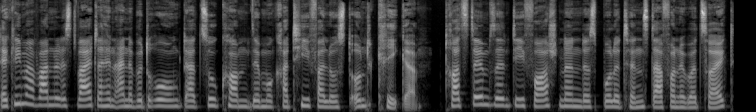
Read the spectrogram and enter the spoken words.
Der Klimawandel ist weiterhin eine Bedrohung, dazu kommen Demokratieverlust und Kriege. Trotzdem sind die Forschenden des Bulletins davon überzeugt,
